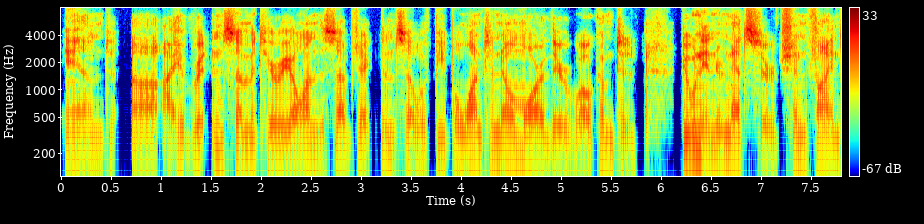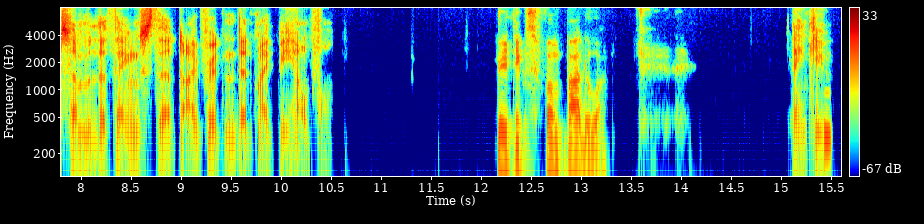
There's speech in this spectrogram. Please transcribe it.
and uh, I have written some material on the subject. And so if people want to know more, they're welcome to do an internet search and find some of the things that I've written that might be helpful. Greetings from Padua. Thank you.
